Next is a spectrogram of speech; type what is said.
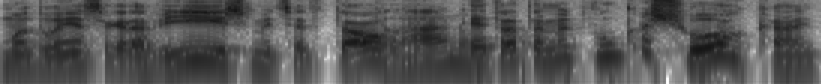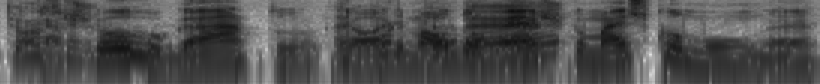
uma doença gravíssima, etc e tal. Claro. É tratamento com o cachorro, cara. Então, assim, cachorro, gato, que é, é o animal doméstico é... mais comum, né?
